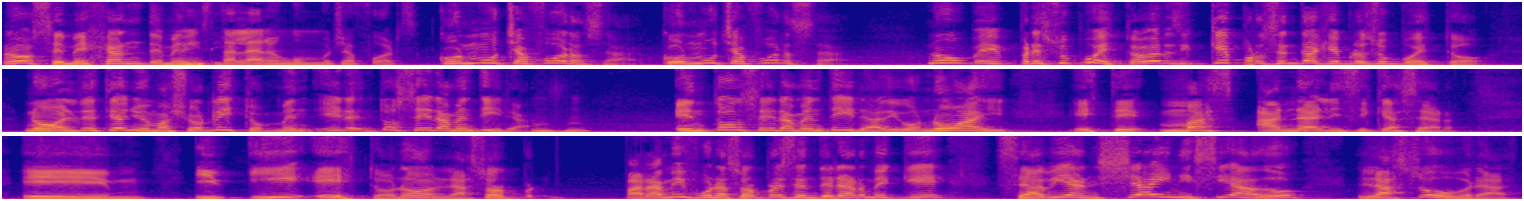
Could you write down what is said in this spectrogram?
No, semejante Lo mentira. instalaron con mucha fuerza. Con mucha fuerza, con mucha fuerza. No, eh, presupuesto, a ver, si- ¿qué porcentaje de presupuesto? No, el de este año es mayor, listo. men- era- entonces era mentira. Entonces era mentira. Digo, no hay este, más análisis que hacer. Eh, y, y esto, ¿no? La para mí fue una sorpresa enterarme que se habían ya iniciado las obras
